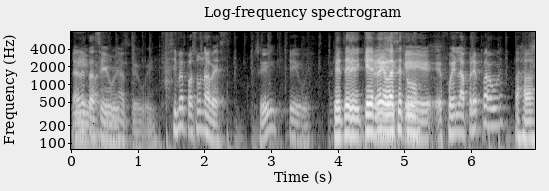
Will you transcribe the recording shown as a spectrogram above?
La neta, sí, güey. Sí me pasó una vez. ¿Sí? Sí, güey. ¿Qué, te, qué Que- regalaste tú? que, eh, Fue en la prepa, güey. Ajá.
